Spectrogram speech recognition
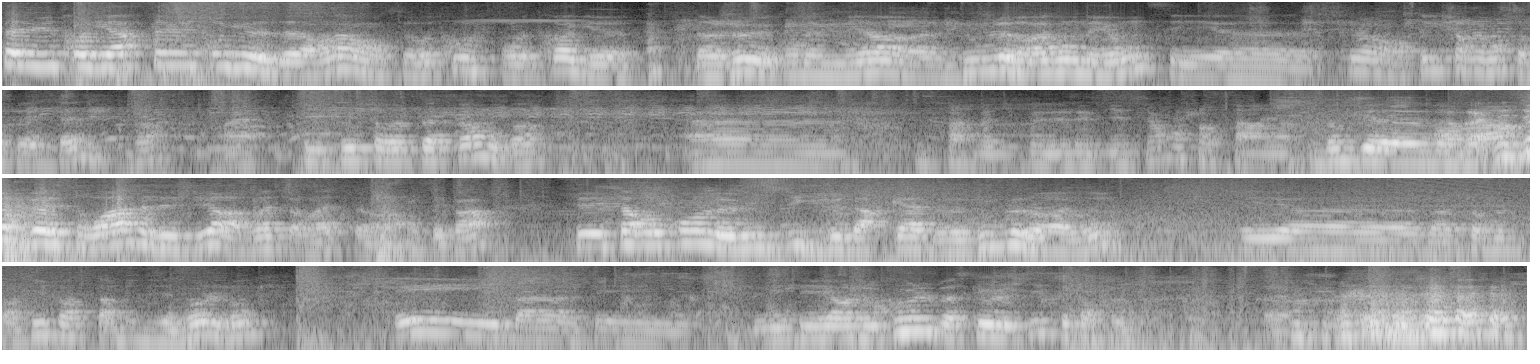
Salut les trogueurs, salut les trogueuses Alors là, on se retrouve pour le trog euh, d'un jeu qu'on aime bien, euh, Double Dragon Néon. C'est euh, sur- en téléchargement sur PSN, c'est ça Ouais. C'est disponible sur votre plateforme ou pas Euh. Enfin, va te poser des questions, j'en sais rien. Donc, euh, bon, bah, c'est sur PS3, ça c'est sûr. Après, sur le reste, euh, on sait pas. Ça reprend le mythique jeu d'arcade Double Dragon. Et euh, bah, sur le même principe, hein, c'est un beat'em all donc. Et bah, c'est un jeu cool parce que le titre est en feu.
